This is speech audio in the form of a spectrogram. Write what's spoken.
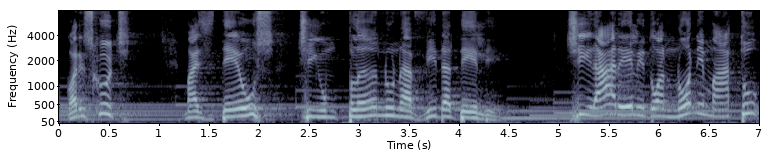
Agora escute. Mas Deus tinha um plano na vida dele. Tirar ele do anonimato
